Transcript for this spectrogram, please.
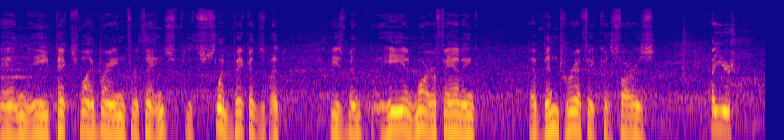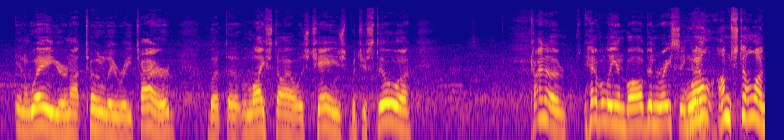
and he picks my brain for things. It's slim pickings, but he's been he and Moira Fanning have been terrific as far as. Uh, you're, in a way, you're not totally retired, but uh, the lifestyle has changed. But you're still uh, kind of heavily involved in racing. Well, I'm still a.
